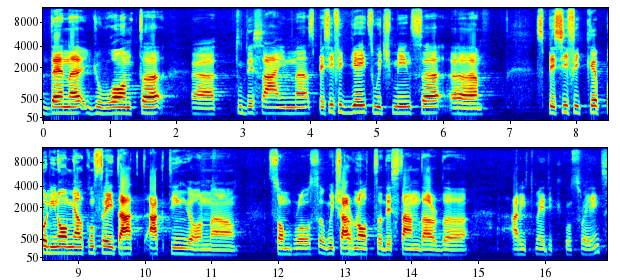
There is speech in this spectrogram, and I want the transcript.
then uh, you want uh, uh, to design uh, specific gates, which means specific polynomial constraint act acting on some rows, which are not the standard arithmetic constraints.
